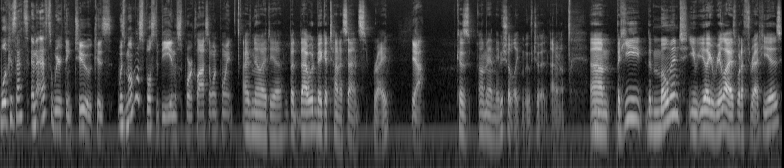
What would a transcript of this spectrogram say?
Well, because that's and that's a weird thing too. Because was Momo supposed to be in the support class at one point? I have no idea, but that would make a ton of sense, right? Yeah. Because oh man, maybe she'll like move to it. I don't know. Um, but he, the moment you you like realize what a threat he is,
